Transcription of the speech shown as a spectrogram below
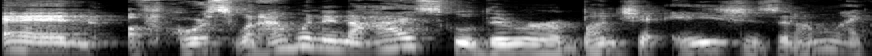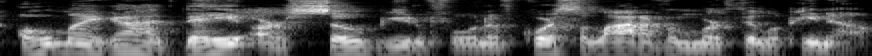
and of course, when I went into high school, there were a bunch of Asians, and I'm like, oh my God, they are so beautiful. And of course, a lot of them were Filipino.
